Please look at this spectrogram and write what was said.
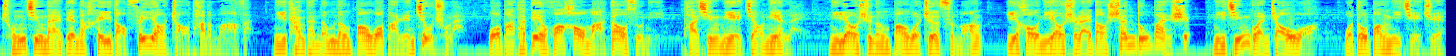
重庆那边的黑道非要找他的麻烦，你看看能不能帮我把人救出来？我把他电话号码告诉你，他姓聂，叫聂磊。你要是能帮我这次忙，以后你要是来到山东办事，你尽管找我，我都帮你解决。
